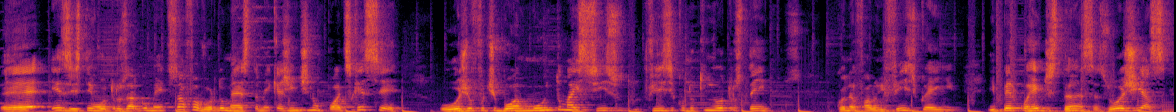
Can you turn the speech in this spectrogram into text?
É, existem outros argumentos a favor do Messi também que a gente não pode esquecer. Hoje o futebol é muito mais físico, do que em outros tempos. Quando eu falo em físico, é em, em, percorrer distâncias. Hoje as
